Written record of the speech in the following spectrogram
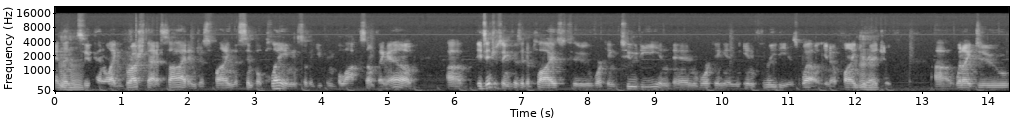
and then Mhm. to kind of like brush that aside and just find the simple plane so that you can block something out. Uh, it's interesting because it applies to working 2D and, and working in, in 3D as well. You know, find your Mhm. edges. Uh, when I do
